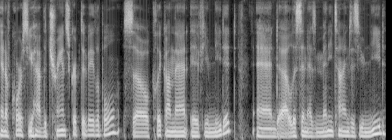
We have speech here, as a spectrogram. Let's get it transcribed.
And of course, you have the transcript available. So click on that if you need it and uh, listen as many times as you need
